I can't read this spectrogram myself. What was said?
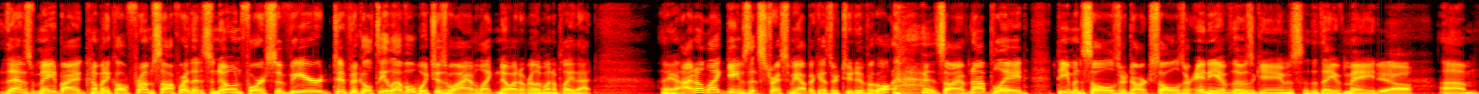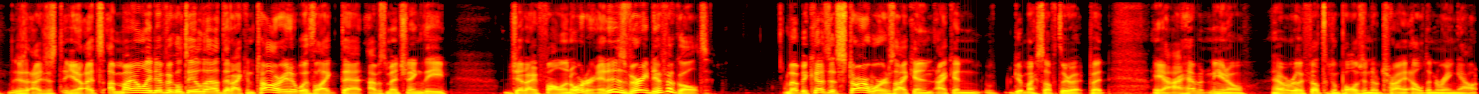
That is made by a company called From Software that is known for severe difficulty level, which is why I'm like, no, I don't really want to play that. Yeah, I don't like games that stress me out because they're too difficult. so I have not played Demon Souls or Dark Souls or any of those games that they've made. Yeah. Um, I just, you know, it's uh, my only difficulty allowed that I can tolerate it with like that. I was mentioning the Jedi Fallen Order. It is very difficult, but because it's Star Wars, I can I can get myself through it. But yeah, I haven't, you know, I haven't really felt the compulsion to try Elden Ring out.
